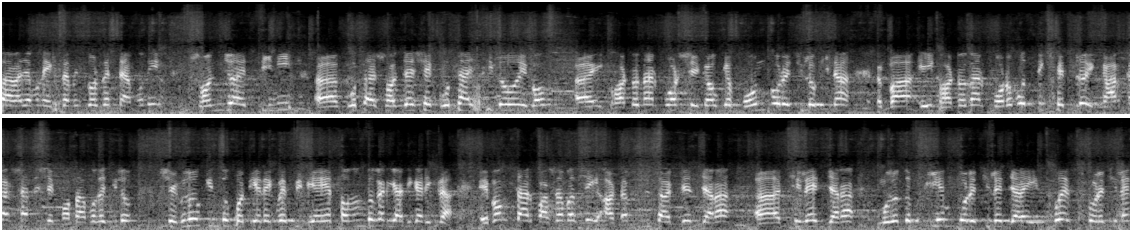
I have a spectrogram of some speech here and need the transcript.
তারা যেমন এক্সামিন করবেন, তেমনই সঞ্জয় তিনি কোথায় সঞ্জয় সে কোথায় ছিল এবং এই ঘটনার পর সে কাউকে ফোন করেছিল কিনা বা এই ঘটনার পরবর্তী ক্ষেত্রে কার কার সাথে সে কথা বলেছিল সেগুলোও কিন্তু খতিয়ে দেখবে সিবিআই এর তদন্তকারী আধিকারিকরা এবং তার পাশাপাশি অটপসি সার্জন যারা ছিলেন যারা মূলত পিএম করেছিলেন যারা ইনকোয়েস্ট করেছিলেন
